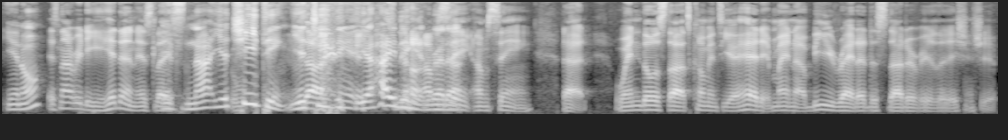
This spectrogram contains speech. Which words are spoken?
You know, It's not really hidden. It's like it's not you're cheating. You're No. cheating. it. You're hiding No, it, I'm saying, I'm saying that when those thoughts come into your head, it might not be right at the start of your relationship.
